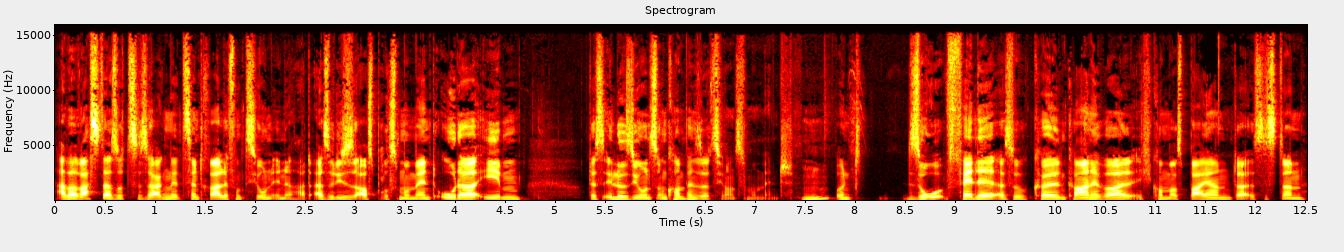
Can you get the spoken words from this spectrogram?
aber was da sozusagen eine zentrale Funktion inne hat. Also dieses Ausbruchsmoment oder eben das Illusions- und Kompensationsmoment. Mhm. Und so Fälle, also Köln Karneval, ich komme aus Bayern, da ist es dann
